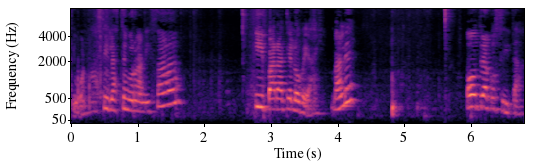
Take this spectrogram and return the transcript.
Y bueno, así las tengo organizadas y para que lo veáis, ¿vale? Otra cosita.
